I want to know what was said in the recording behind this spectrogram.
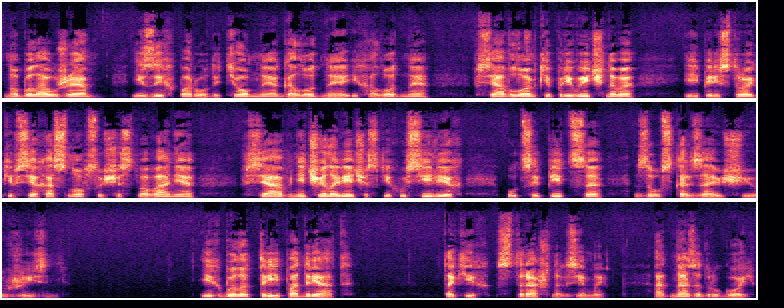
но была уже из их породы, темная, голодная и холодная, вся в ломке привычного и перестройки всех основ существования, вся в нечеловеческих усилиях уцепиться за ускользающую жизнь. Их было три подряд, таких страшных зимы, одна за другой.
